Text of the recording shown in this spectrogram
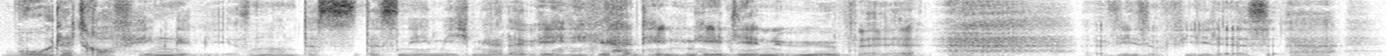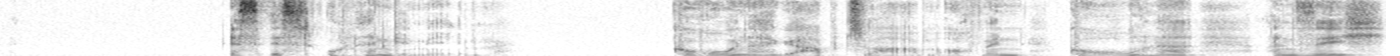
wurde darauf hingewiesen, und das, das nehme ich mehr oder weniger den Medien übel, wie so vieles, äh, es ist unangenehm, Corona gehabt zu haben, auch wenn Corona an sich,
